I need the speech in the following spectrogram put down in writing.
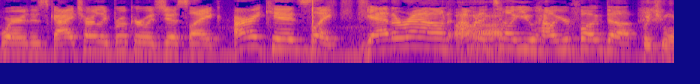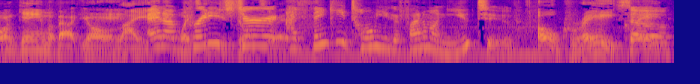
where this guy Charlie Brooker was just like, "All right, kids, like gather around. I'm Uh, gonna tell you how you're fucked up." Put you on game about your own life, And I'm pretty TV's sure. I think he told me you could find him on YouTube. Oh, great, So, great.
